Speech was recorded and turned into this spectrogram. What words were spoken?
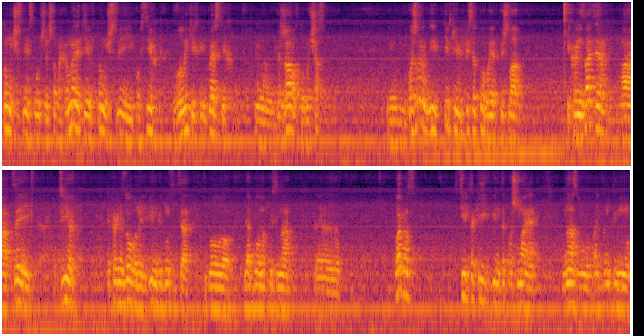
в тому числі в Сполучених Штатах Америки, в тому числі і по всіх великих імперських е, державах того часу. Е, Важливо і тільки після того, як пішла екранізація, а цей твір екранізований, він відноситься до, як було написано, е, Пермос, стиль такий, він також має назву альтернативну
